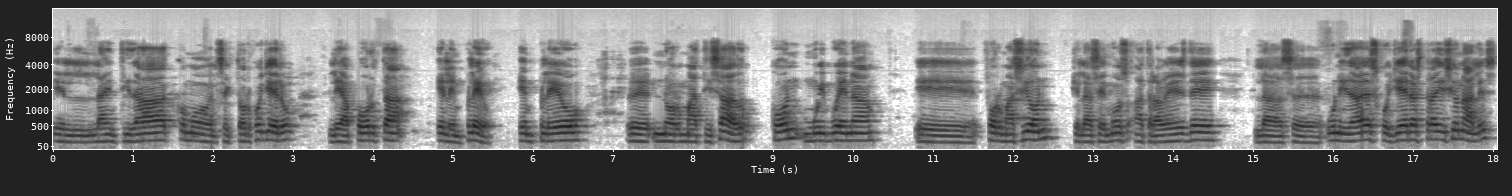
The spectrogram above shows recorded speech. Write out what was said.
la entidad como el sector joyero le aporta el empleo, empleo eh, normatizado con muy buena eh, formación que la hacemos a través de las eh, unidades joyeras tradicionales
